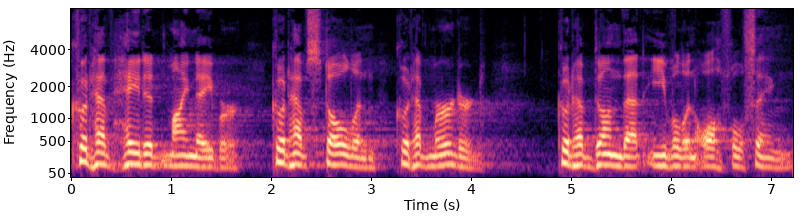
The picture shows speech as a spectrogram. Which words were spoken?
could have hated my neighbor, could have stolen, could have murdered, could have done that evil and awful thing.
